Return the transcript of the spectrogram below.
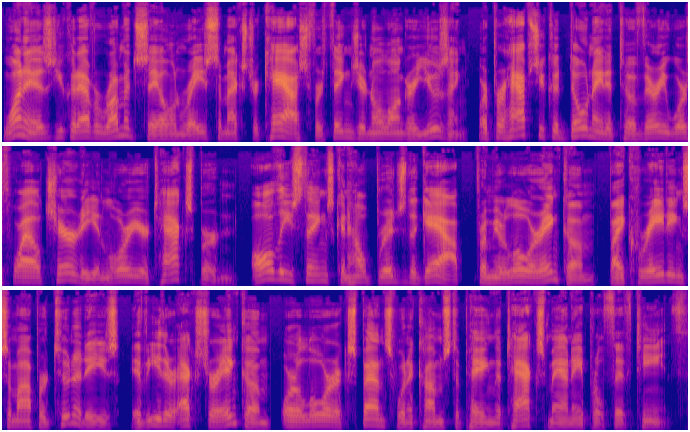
One is you could have a rummage sale and raise some extra cash for things you're no longer using. Or perhaps you could donate it to a very worthwhile charity and lower your tax burden. All these things can help bridge the gap from your lower income by creating some opportunities of either extra income or a lower expense when it comes to paying the tax man April 15th.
